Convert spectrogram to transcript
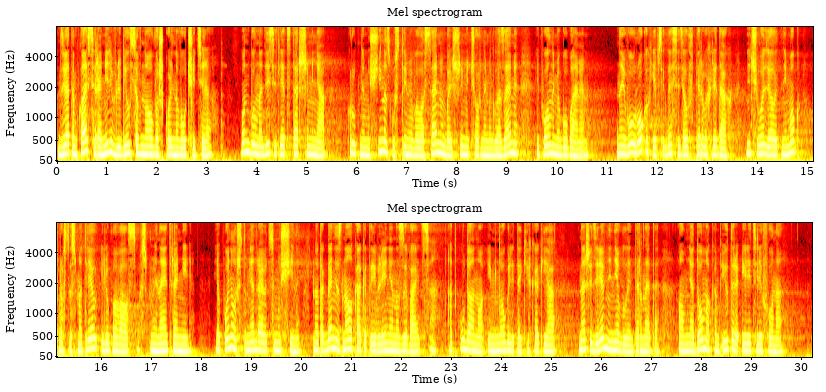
В девятом классе Рамиль влюбился в нового школьного учителя. Он был на 10 лет старше меня. Крупный мужчина с густыми волосами, большими черными глазами и полными губами. На его уроках я всегда сидел в первых рядах. Ничего делать не мог, просто смотрел и любовался, вспоминает Рамиль. Я понял, что мне нравятся мужчины, но тогда не знал, как это явление называется, откуда оно и много ли таких, как я. В нашей деревне не было интернета, а у меня дома компьютера или телефона.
